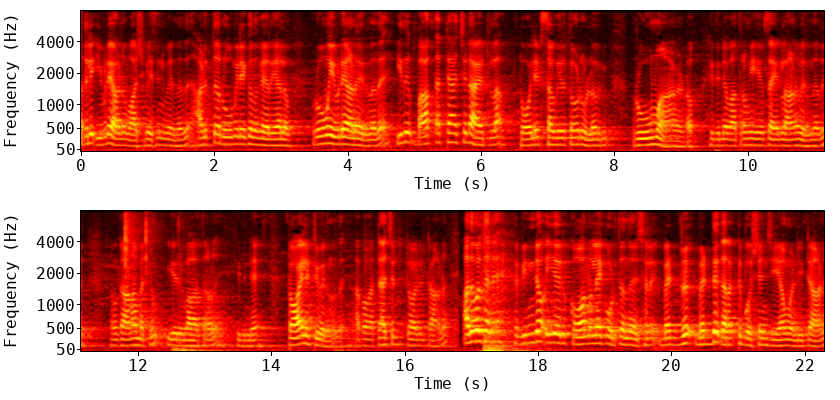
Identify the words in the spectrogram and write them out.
അതിൽ ഇവിടെയാണ് വാഷ് ബേസിൻ വരുന്നത്. അടുത്ത റൂമിലേക്കൊന്ന് കയറിയാലോ? റൂം ഇവിടെയാണ് വരുന്നത്. ഇത് ബാത്ത് അറ്റാച്ച്ഡ് ആയിട്ടുള്ള ടോയ്ലറ്റ് സൗകര്യത്തോടുള്ള ഒരു റൂമാണ് കേട്ടോ ഇതിന്റെ ബാത്റൂം ഈ ഒരു സൈഡിലാണ് വരുന്നത്. നമുക്ക് കാണാൻ പറ്റും ഈ ഒരു ഭാഗത്താണ് ഇതിന്റെ ടോയ്ലറ്റ് വരുന്നത്. അപ്പോൾ അറ്റാച്ച്ഡ് ടോയ്ലറ്റ് ആണ്. അതുപോലെ തന്നെ വിൻഡോ ഈ ഒരു കോർണറിലേക്ക് കൊടുത്തതെന്ന് വെച്ചാൽ ബെഡ് ബെഡ് കറക്റ്റ് പൊസിഷൻ ചെയ്യാൻ വേണ്ടിയിട്ടാണ്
